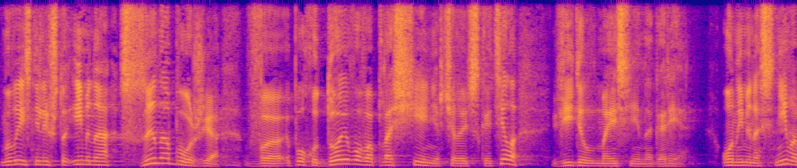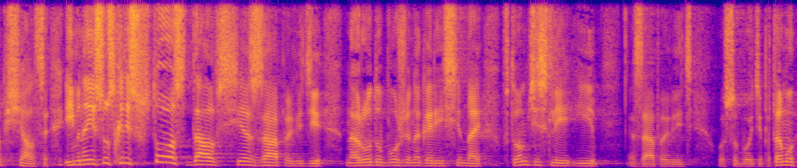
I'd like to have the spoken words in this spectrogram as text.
Мы выяснили, что именно Сына Божья в эпоху до Его воплощения в человеческое тело видел Моисей на горе – он именно с ним общался. Именно Иисус Христос дал все заповеди народу Божию на горе Синай, в том числе и заповедь о субботе. Потому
